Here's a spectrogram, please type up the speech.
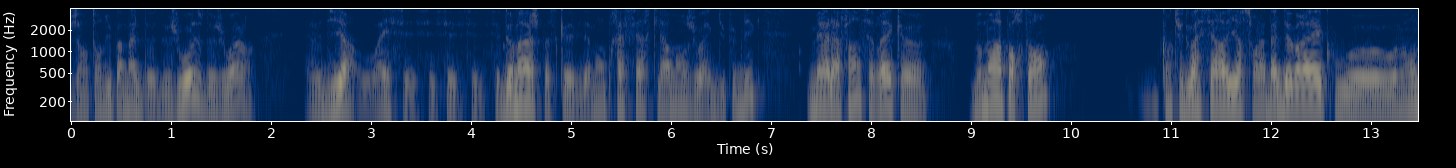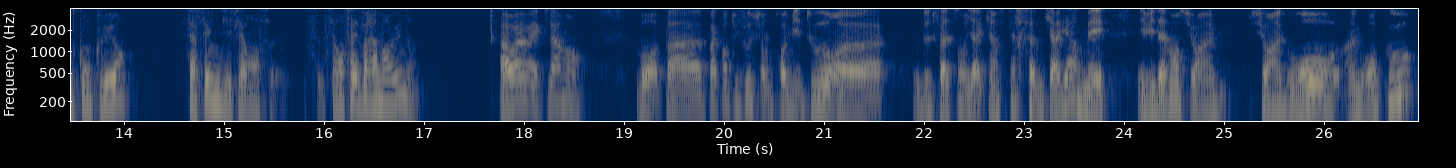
j'ai entendu pas mal de, joueuses, de joueurs dire ouais c'est dommage parce qu'évidemment on préfère clairement jouer avec du public, mais à la fin c'est vrai que moment important, quand tu dois servir sur la balle de break ou au moment de conclure, ça fait une différence. Ça en fait vraiment une? Ah ouais, ouais, clairement. Bon, pas, pas quand tu joues sur le premier tour euh, où de toute façon il y a 15 personnes qui regardent, mais évidemment sur un, sur un, gros, un gros cours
